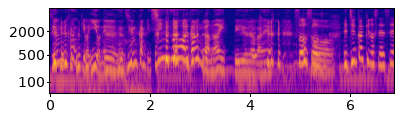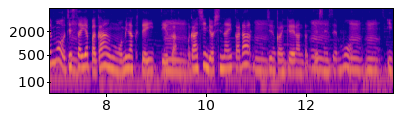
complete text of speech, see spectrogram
循環器はいいよね、うん。循環器心臓はがんがないっていうのがね。そうそうそう。で循環器の先生も実際やっぱがんを見なくていいっていうか、うん。がん診療しないからうん。循環器を選んだっていう先生うんもうん。い,、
